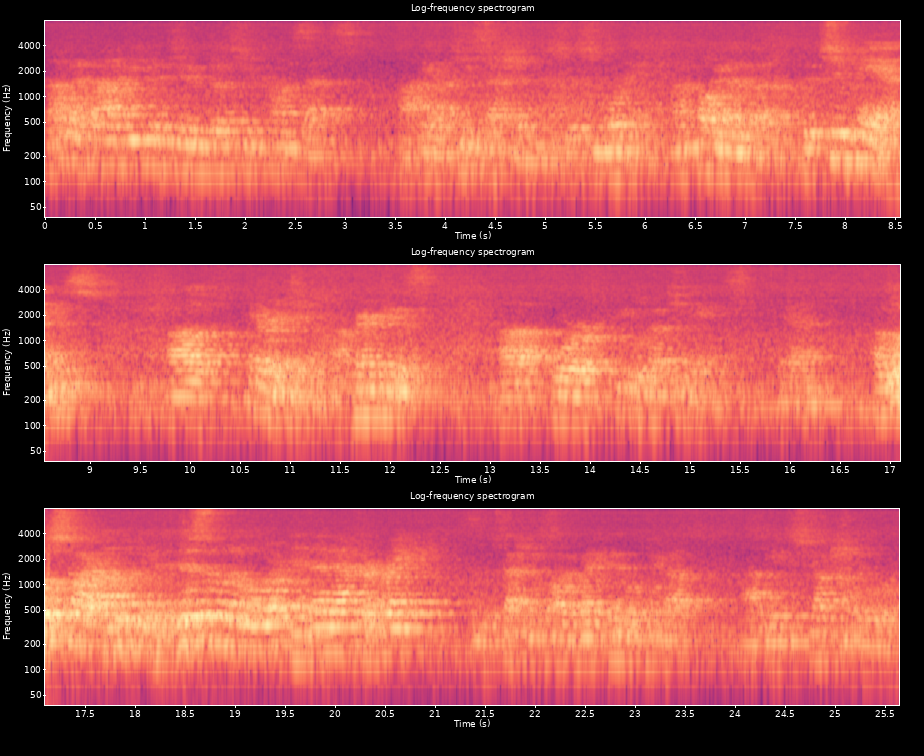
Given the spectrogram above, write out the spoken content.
And I want to dive deep into those two concepts uh, in our two sessions this morning. I'm calling them the, the two hands of parenting. Parenting is uh, for people who have two hands. And uh, we'll start looking at the discipline of the Lord, and then after a break, some discussions on the break, then we'll pick up uh, the instruction of the Lord.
